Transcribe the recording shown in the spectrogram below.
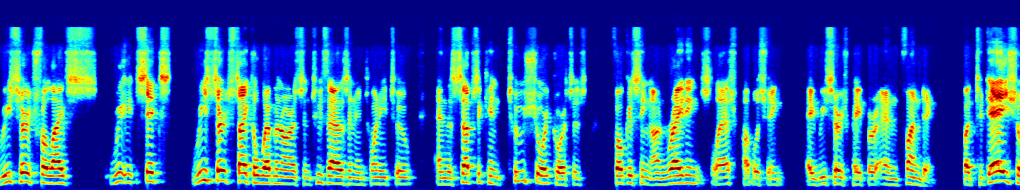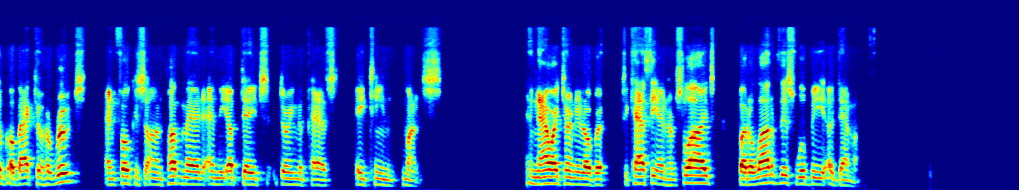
Research for Life's re, six research cycle webinars in 2022 and the subsequent two short courses focusing on writing slash publishing a research paper and funding. But today she'll go back to her roots and focus on PubMed and the updates during the past 18 months. And now I turn it over to Kathy and her slides, but a lot of this will be a demo.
